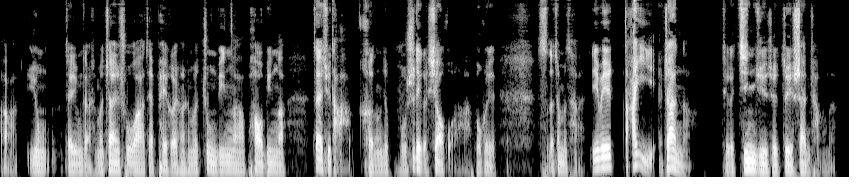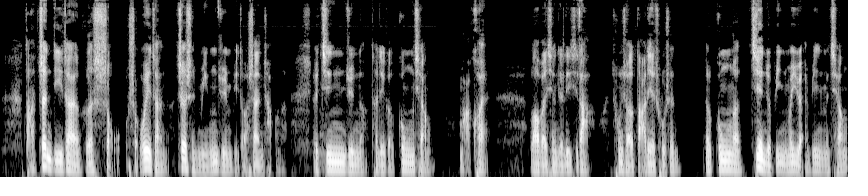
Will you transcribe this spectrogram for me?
啊，用再用点什么战术啊，再配合上什么重兵啊、炮兵啊，再去打，可能就不是这个效果了，不会死的这么惨。因为打野战呢，这个金军是最擅长的；打阵地战和守守卫战呢，这是明军比较擅长的。这金军呢，他这个弓强马快，老百姓这力气大，从小打猎出身，那弓啊箭就比你们远，比你们强，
